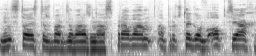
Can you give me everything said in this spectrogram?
Więc to jest też bardzo ważna sprawa. Oprócz tego w opcjach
